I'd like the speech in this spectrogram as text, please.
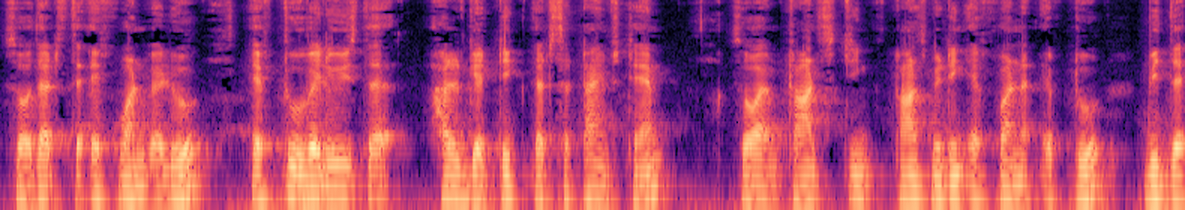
so that's the f1 value. F2 value is the HAL_GetTick that's the timestamp. So i'm transmitting transmitting f1 and f2 with the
